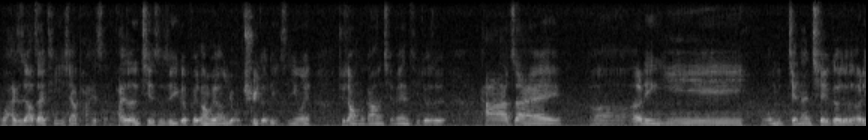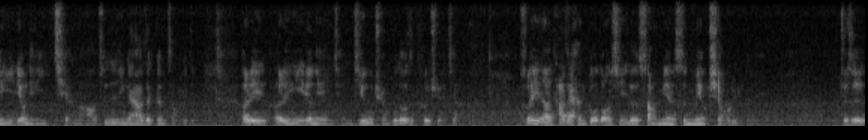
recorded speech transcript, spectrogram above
我还是要再提一下 Python，Python 其实是一个非常非常有趣的例子，因为就像我们刚刚前面提，就是它在呃二零一。我们简单切割，就是二零一六年以前了哈，其实应该要再更早一点。二零二零一六年以前，几乎全部都是科学家，所以呢，他在很多东西的上面是没有效率的。就是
